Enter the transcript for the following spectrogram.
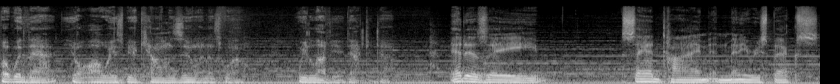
But with that, you'll always be a Kalamazooan as well. We love you, Dr. Dunn. It is a sad time in many respects,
